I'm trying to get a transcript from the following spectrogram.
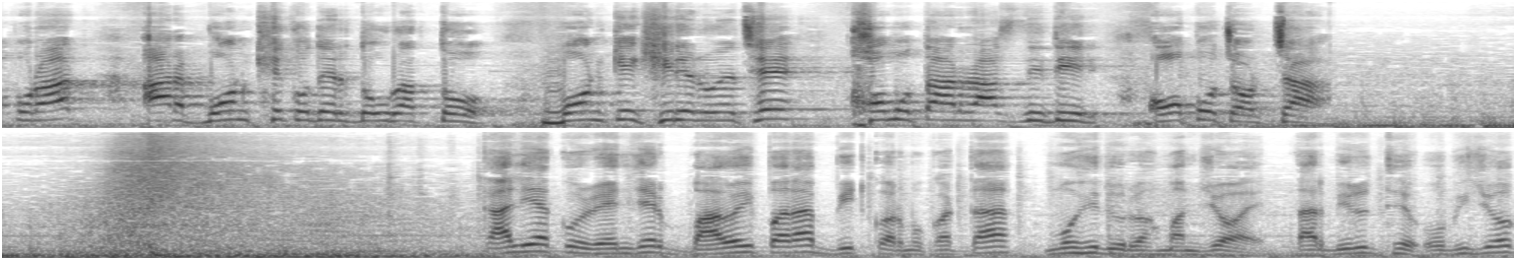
অপরাধ আর বন খেকোদের দৌরাত্ম্য। বনকে ঘিরে রয়েছে ক্ষমতার রাজনীতির অপচর্চা। কালিয়াকুর রেঞ্জের বারৈপাড়া বিট কর্মকর্তা মহিদুর রহমান জয়। তার বিরুদ্ধে অভিযোগ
